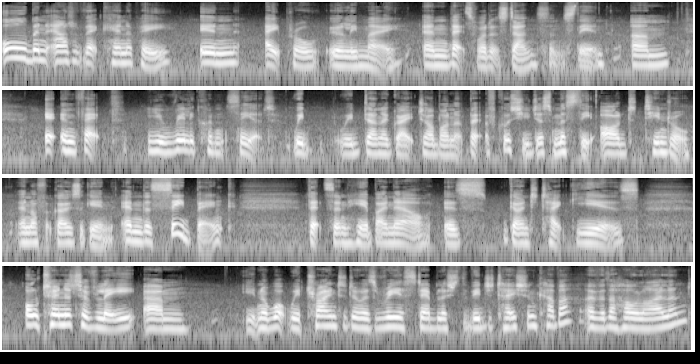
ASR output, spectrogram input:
all been out of that canopy in April, early May, and that's what it's done since then. Um, in fact, you really couldn't see it. We'd, we'd done a great job on it, but of course, you just miss the odd tendril and off it goes again. And the seed bank that's in here by now is going to take years. Alternatively, um, you know, what we're trying to do is re-establish the vegetation cover over the whole island,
